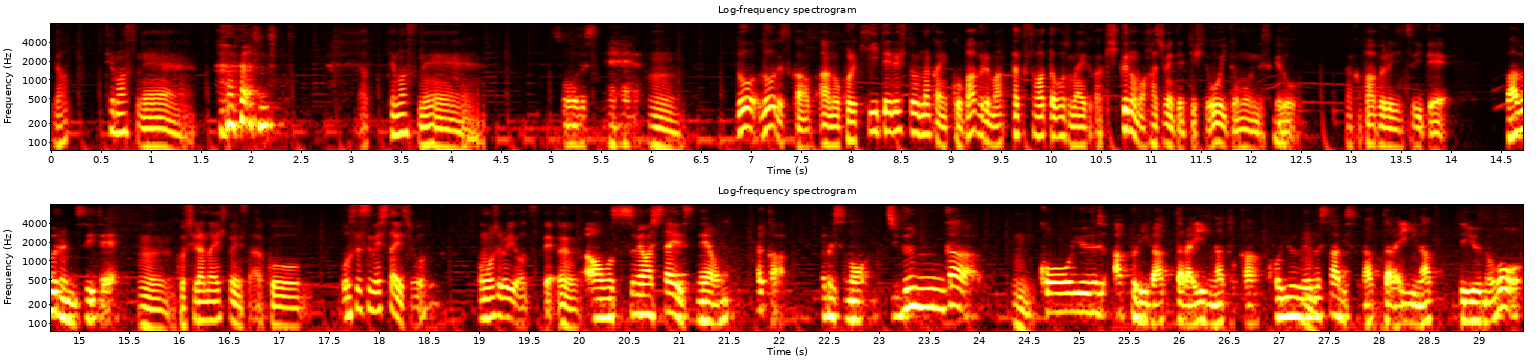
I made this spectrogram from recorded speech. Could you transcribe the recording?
ー、やってますね。やってますね。そうですね。うん。どう、どうですか？あの、これ聞いてる人の中に、こう、バブル全く触ったことないとか、聞くのも初めてっていう人多いと思うんですけど、なんかバブルについて、バブルについて、うん、こう知らない人にさ、こう、おすすめしたいでしょ？面白いよ、っつって。うん。あおすすめはしたいですね。おなんか、やっぱりその自分がうん。こういうアプリがあったらいいなとか、こういうウェブサービスがあったらいいなっていうのを、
